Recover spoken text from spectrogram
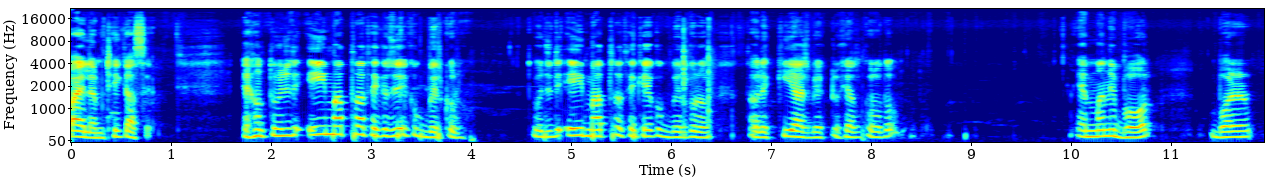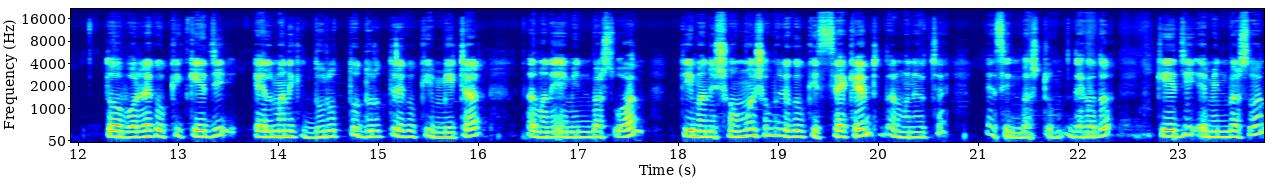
পাইলাম, ঠিক আছে। এখন তুমি যদি এই মাত্রা থেকে যদি একক বের করো, তুমি যদি এই মাত্রা থেকে একক বের করো, তাহলে কি আসবে একটু খেয়াল করো তো? এম মানে ভর, ভরের তো ভরের একক কি? কেজি এল মানে কি দূরত্ব দূরত্বের একক কি মিটার, তার মানে এম ইনভার্স ওয়ান, টি মানে সময় সময়ের একক কি সেকেন্ড, তার মানে হচ্ছে এস ইনভার্স টু। দেখো তো, KG M inverse one,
